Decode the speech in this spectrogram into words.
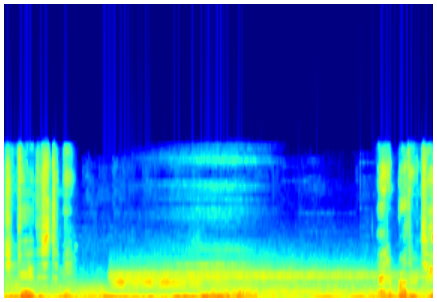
She gave this to me. I had a brother too.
